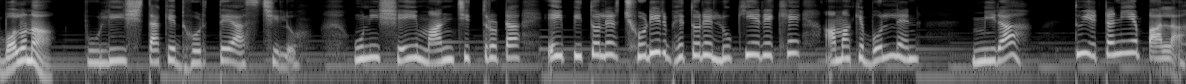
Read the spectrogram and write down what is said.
বলো না। পুলিশ তাকে ধরতে আসছিল। উনি সেই মানচিত্রটা এই পিতলের ছড়ির ভেতরে লুকিয়ে রেখে আমাকে বললেন, মীরা, তুই এটা নিয়ে পালা।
